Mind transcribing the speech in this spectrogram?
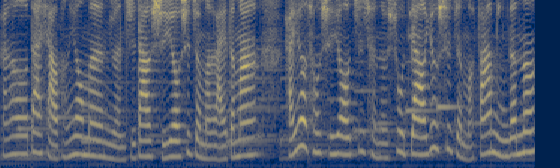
Hello，大小朋友们，你们知道石油是怎么来的吗？还有从石油制成的塑胶又是怎么发明的呢？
